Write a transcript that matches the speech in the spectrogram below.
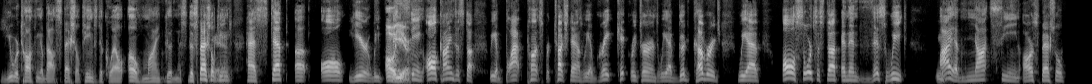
you were talking about special teams, D'Qwell. Oh my goodness. The special yeah. teams has stepped up all year. We've all been year. seeing all kinds of stuff. We have black punts for touchdowns. We have great kick returns. We have good coverage. We have all sorts of stuff. And then this week, mm. I have not seen our special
